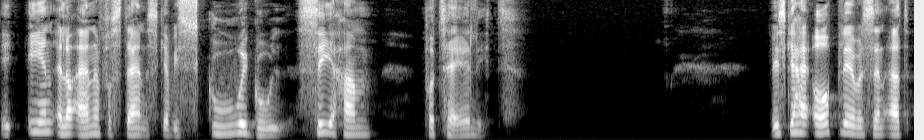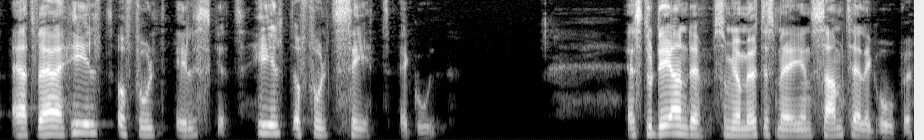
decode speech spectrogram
I en eller anden forstand skal vi skue Gud, se ham påtageligt. Vi skal have oplevelsen at, at være helt og fuldt elsket, helt og fuldt set af Gud. En studerende, som jeg mødtes med i en samtalegruppe,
